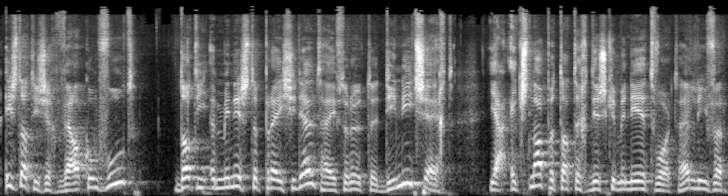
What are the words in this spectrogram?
is dat hij zich welkom voelt. Dat hij een minister-president heeft, Rutte, die niet zegt... ja, ik snap het dat er gediscrimineerd wordt, hè, liever,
